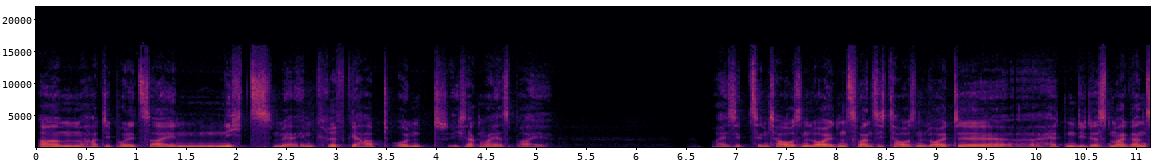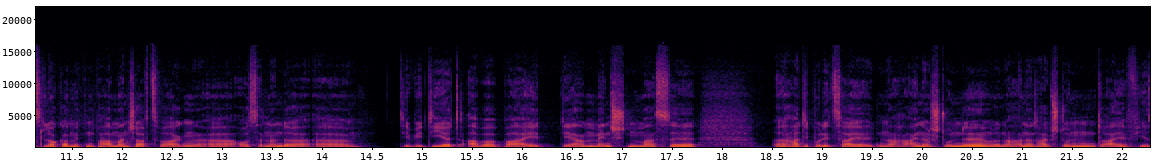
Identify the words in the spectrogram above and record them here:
ähm, hat die Polizei nichts mehr im Griff gehabt und ich sag mal jetzt bei bei 17.000 Leuten, 20.000 Leute äh, hätten die das mal ganz locker mit ein paar Mannschaftswagen äh, auseinander äh, dividiert. Aber bei der Menschenmasse hat die Polizei nach einer Stunde oder nach anderthalb Stunden drei, vier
